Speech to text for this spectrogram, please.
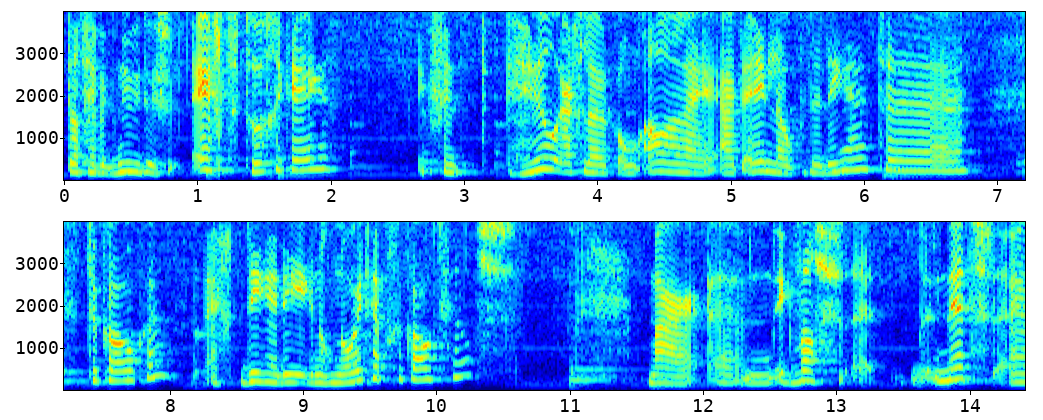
dat heb ik nu dus echt teruggekeken. Ik vind het heel erg leuk om allerlei uiteenlopende dingen te, te koken. Echt dingen die ik nog nooit heb gekookt zelfs. Maar uh, ik was net uh,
